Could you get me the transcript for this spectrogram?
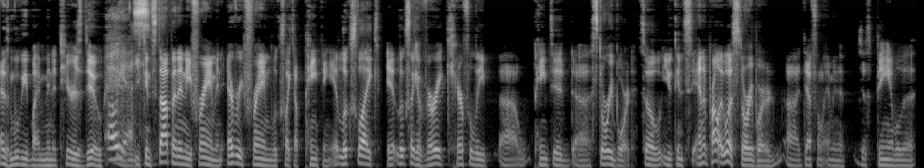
as movie by minuteers do. Oh, yes. you can stop on any frame, and every frame looks like a painting. It looks like it looks like a very carefully uh, painted uh, storyboard. So you can see, and it probably was storyboarded, uh, definitely. I mean, just being able to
